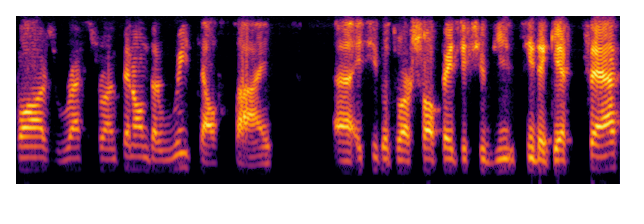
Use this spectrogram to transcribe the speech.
bars, restaurants, and on the retail side, uh, if you go to our shop page, if you see the gift set,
